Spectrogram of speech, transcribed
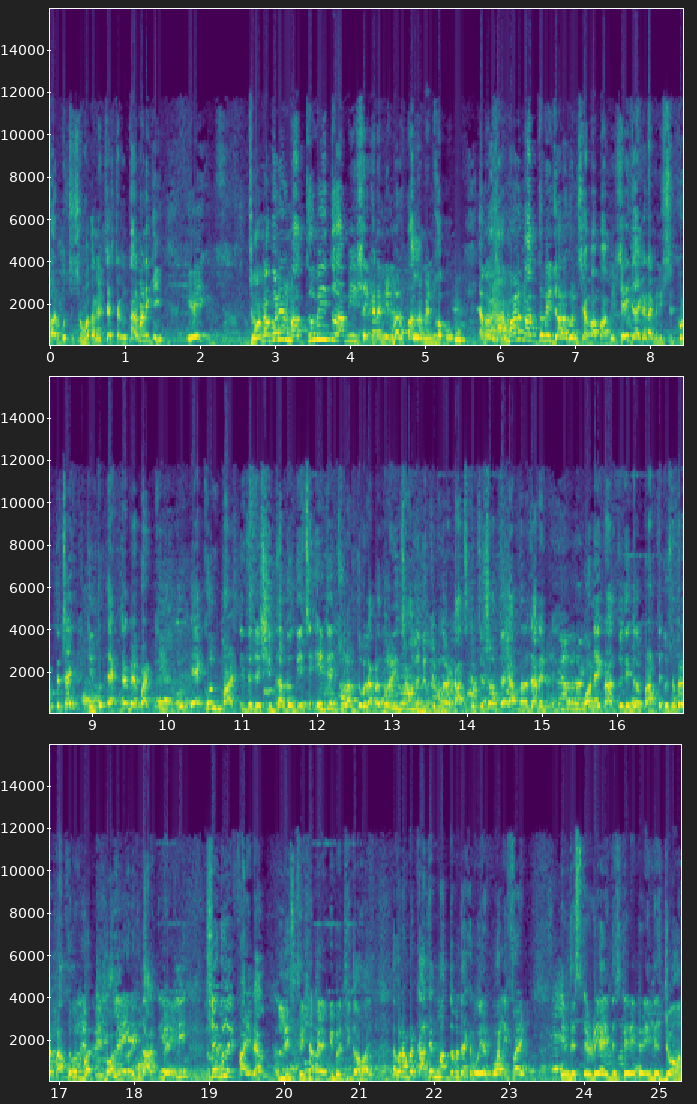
সর্বোচ্চ সমাধানের চেষ্টা করি তার মানে কি? এই জনগণের মাধ্যমেই তো আমি সেখানে মেম্বার পার্লামেন্ট হব। এবং আমার মাধ্যমেই জনগণ সেবা পাবে। সেই জায়গাটা আমি নিশ্চিত করতে চাই। কিন্তু একটা ব্যাপার কি? এখন পার্টিতে যে সিদ্ধান্ত দিয়েছে এইটাই চূড়ান্ত বলে আমরা ধরে নিচ্ছি। আমাদের নেতৃবৃন্দরা কাজ করছে সব জায়গায়। আপনারা জানেন, অনেক রাজনৈতিক দল প্রার্থী ঘোষণা করে প্রাথমিকভাবে বলে করে। কিন্তু আলটিমেটলি সেগুলোই ফাইনাল লিস্ট হিসাবে বিবেচিত হয়। এখন আমরা কাজের মাধ্যমে দেখাবো you're qualified in this area in this territory in this zone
